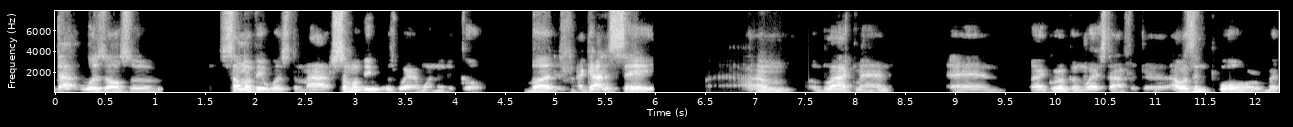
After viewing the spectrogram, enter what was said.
that was also some of it was the match, some of it was where I wanted to go. But I got to say, I'm a black man, and I grew up in West Africa. I wasn't poor, but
